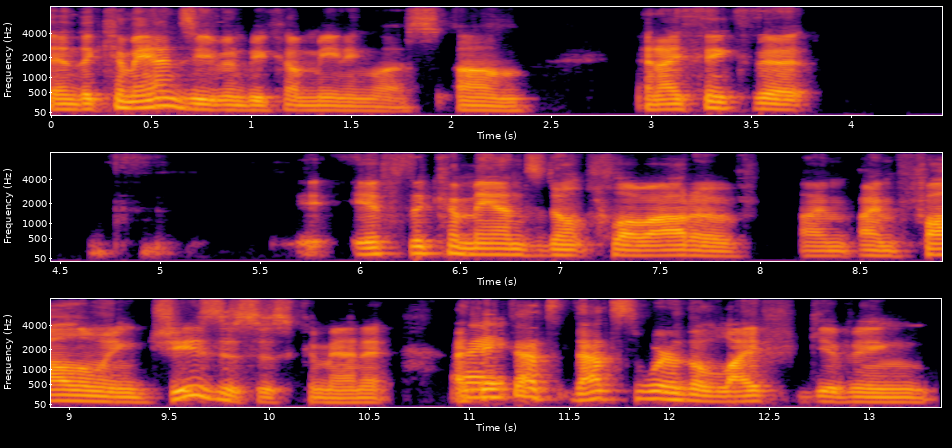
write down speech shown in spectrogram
and the commands even become meaningless. Um, and I think that if the commands don't flow out of I'm I'm following Jesus's command, it, I right. think that's that's where the life giving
